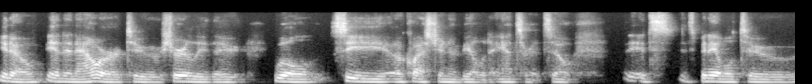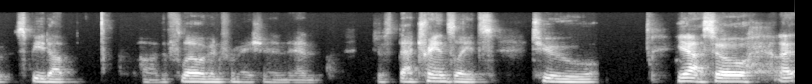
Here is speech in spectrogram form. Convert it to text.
you know in an hour or two surely they will see a question and be able to answer it. So it's it's been able to speed up uh, the flow of information and just that translates to yeah, so I,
